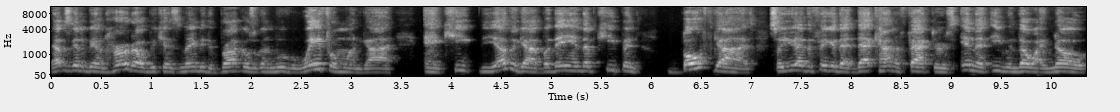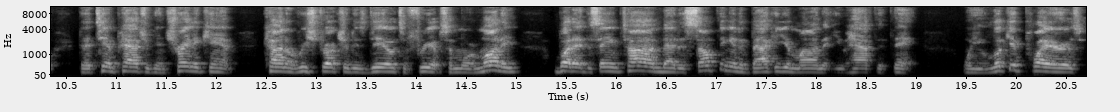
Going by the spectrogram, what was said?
that was going to be unheard of because maybe the Broncos were going to move away from one guy and keep the other guy, but they end up keeping both guys. So you have to figure that that kind of factors in that, even though I know that Tim Patrick in training camp kind of restructured his deal to free up some more money. But at the same time, that is something in the back of your mind that you have to think. When you look at players,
